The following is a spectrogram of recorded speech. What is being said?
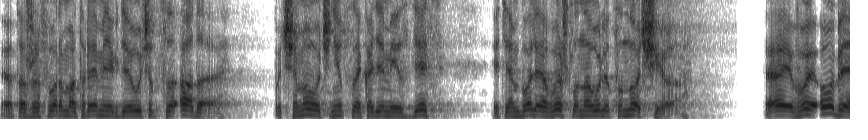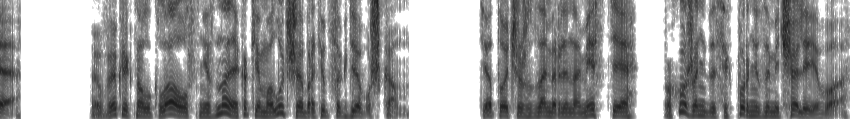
«Это же форма Треми, где учится Ада. Почему ученица Академии здесь, и тем более вышла на улицу ночью?» «Эй, вы обе!» Выкрикнул Клаус, не зная, как ему лучше обратиться к девушкам. Те тотчас замерли на месте, похоже, они до сих пор не замечали его.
